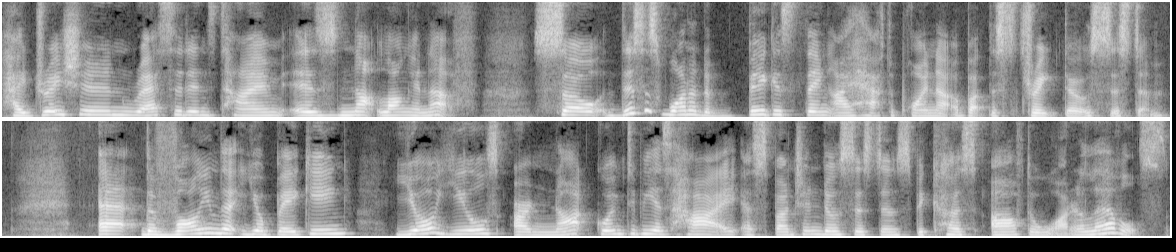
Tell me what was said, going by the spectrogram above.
hydration residence time is not long enough. So this is one of the biggest thing I have to point out about the straight dough system. At the volume that you're baking, your yields are not going to be as high as sponge and dough systems because of the water levels.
